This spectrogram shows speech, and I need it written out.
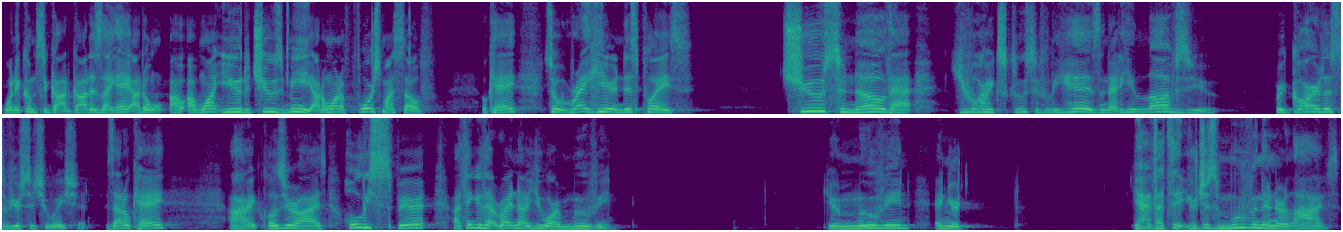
When it comes to God, God is like, Hey, I don't, I, I want you to choose me. I don't want to force myself. Okay? So, right here in this place, choose to know that you are exclusively His and that He loves you, regardless of your situation. Is that okay? All right, close your eyes. Holy Spirit, I thank you that right now you are moving. You're moving and you're, yeah, that's it. You're just moving in their lives.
